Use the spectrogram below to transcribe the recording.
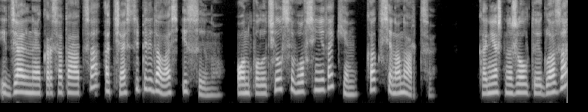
Идеальная красота отца отчасти передалась и сыну. Он получился вовсе не таким, как все нанарцы. Конечно, желтые глаза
